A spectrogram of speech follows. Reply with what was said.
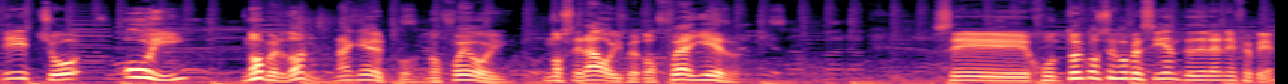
De hecho, hoy, no, perdón, nada que ver, pues, no fue hoy, no será hoy, perdón, fue ayer. Se juntó el Consejo Presidente de la NFP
